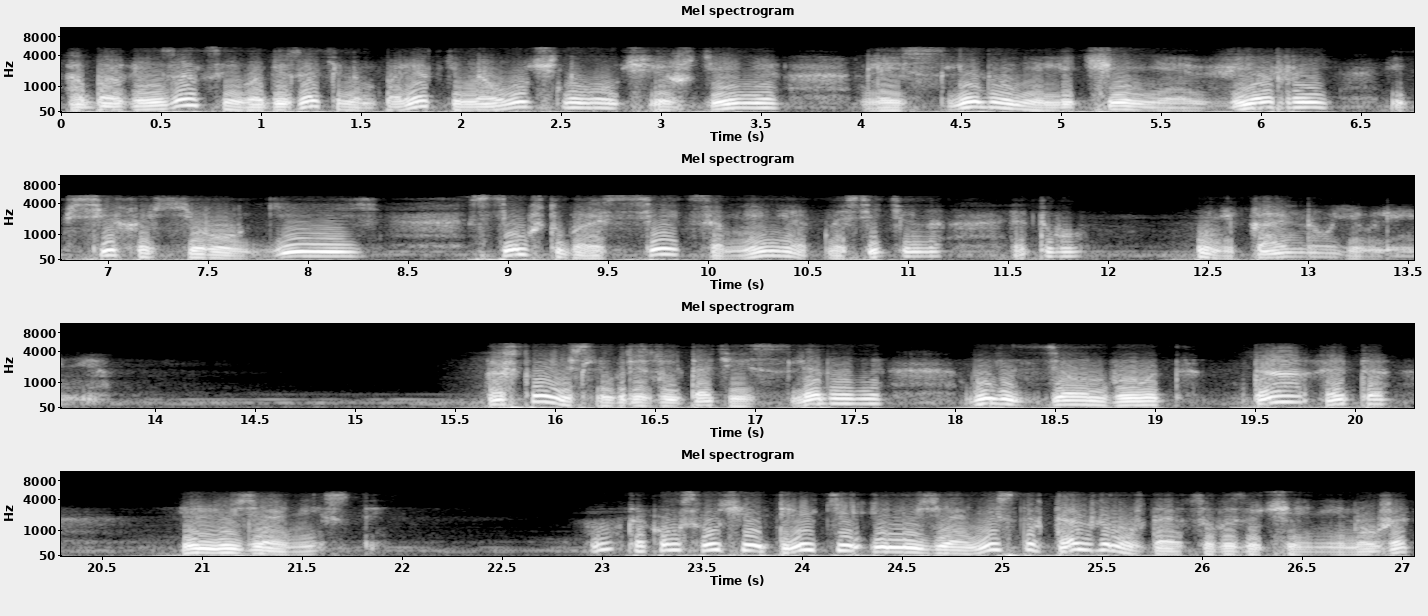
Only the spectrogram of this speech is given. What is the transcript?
об организации в обязательном порядке научного учреждения для исследования лечения верой и психохирургией с тем, чтобы рассеять сомнения относительно этого уникального явления. А что, если в результате исследования будет сделан вывод, да, это иллюзионисты? Ну, в таком случае трюки иллюзионистов также нуждаются в изучении, но уже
